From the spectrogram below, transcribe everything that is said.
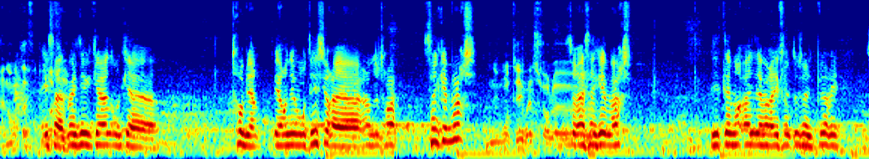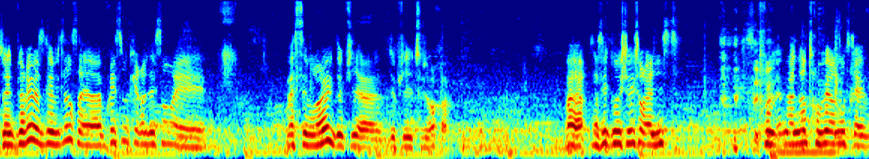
Ah non, t'as Et ça n'a pas été le cas, donc euh, trop bien. Et on est monté sur la 1, 2, 3, cinquième marche? On est monté ouais, sur le. Sur la cinquième marche. J'ai tellement hâte d'avoir les photos, j'ai envie de pleurer. J'ai envie de pleurer parce que putain, c'est la pression qui redescend et bah, c'est mon rêve depuis, euh, depuis toujours. quoi. Voilà, ça s'est coché sur la liste. Maintenant, trouver un autre rêve.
